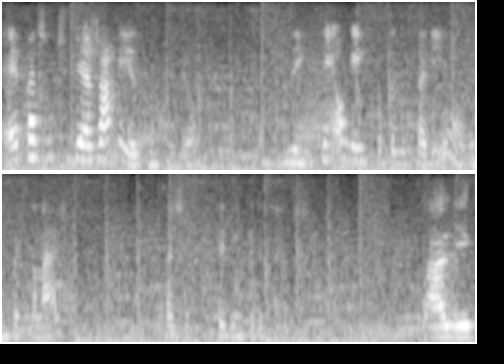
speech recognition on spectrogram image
É pra gente viajar mesmo, entendeu? Assim, tem alguém que você gostaria? Algum personagem? Você acha que seria interessante? Tá ali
